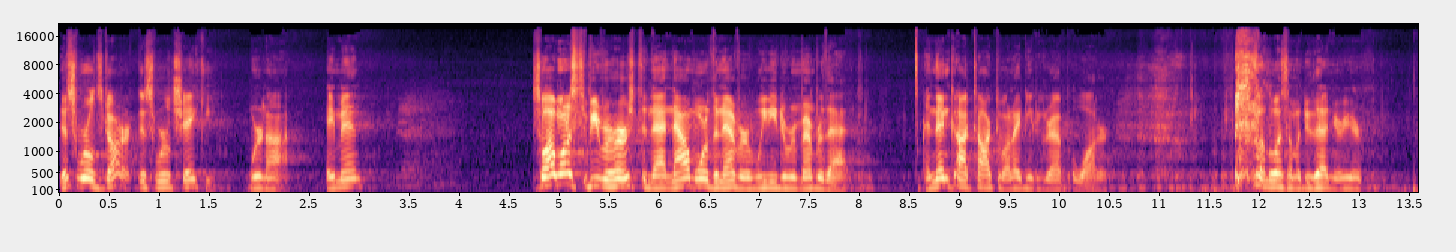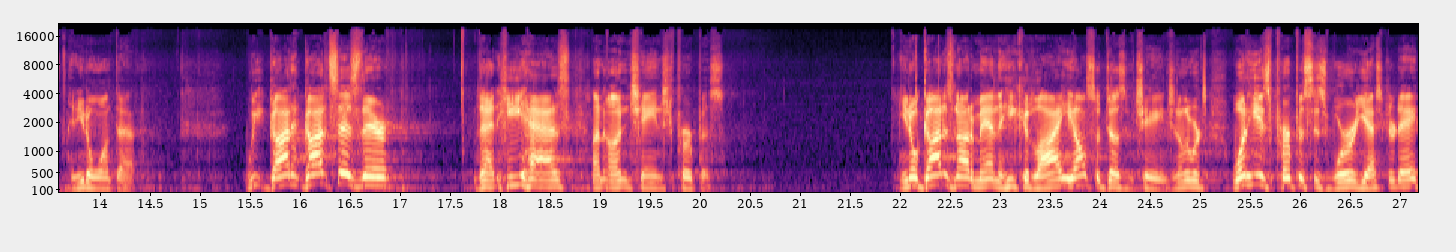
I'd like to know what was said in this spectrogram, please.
This world's dark, this world's shaky. We're not. Amen? So I want us to be rehearsed in that. Now more than ever, we need to remember that. And then God talked about, I need to grab the water. Otherwise, I'm going to do that in your ear. And you don't want that. We, God, God says there that He has an unchanged purpose. You know, God is not a man that he could lie. He also doesn't change. In other words, what his purposes were yesterday,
